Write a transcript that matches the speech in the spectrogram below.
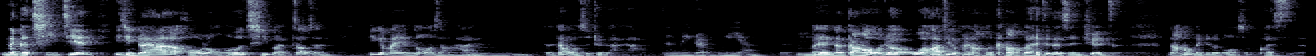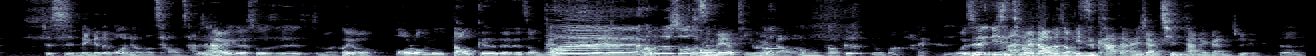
那个期间已经对他的喉咙或者气管造成一个蛮严重的伤害，嗯，对，但我是觉得还好。对，每个人不一样。对，嗯、而且那刚好我就我好几个朋友刚好都在这段时间确诊，然后每个都跟我说快死了，就是每个都跟我讲说超惨。可是还有一个说是什么会有喉咙如刀割的那种感觉，对对对对，他们就说我是没有体会到了，喉咙刀割有吗？还，嗯、我是一直体会到那种一直卡痰很想清痰的感觉。嗯，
